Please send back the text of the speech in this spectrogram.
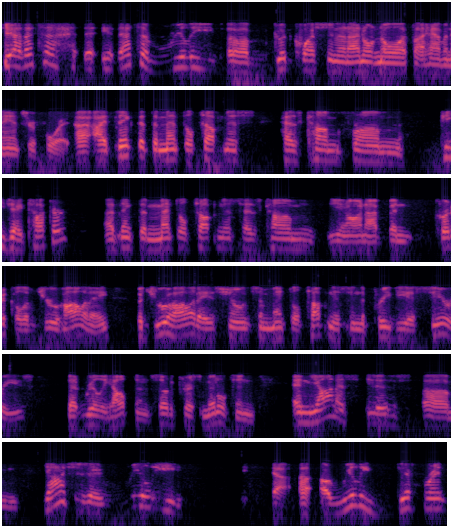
Yeah, that's a that's a really uh, good question, and I don't know if I have an answer for it. I, I think that the mental toughness has come from PJ Tucker. I think the mental toughness has come, you know, and I've been critical of Jrue Holiday, but Jrue Holiday has shown some mental toughness in the previous series that really helped him. So did Khris Middleton. And Giannis is um, Giannis is a really a, a really different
